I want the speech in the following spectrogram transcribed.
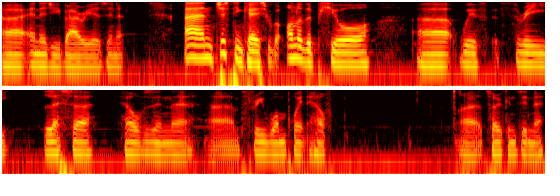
uh, energy barriers in it. And just in case, we've got Honor the Pure uh, with three lesser healths in there, um, three one point health uh, tokens in there.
